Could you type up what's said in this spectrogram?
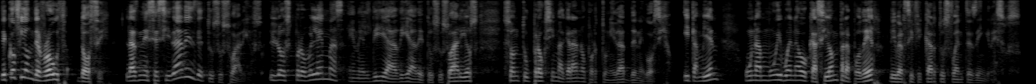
The Coffee on the Road 12. Las necesidades de tus usuarios, los problemas en el día a día de tus usuarios son tu próxima gran oportunidad de negocio y también una muy buena ocasión para poder diversificar tus fuentes de ingresos.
